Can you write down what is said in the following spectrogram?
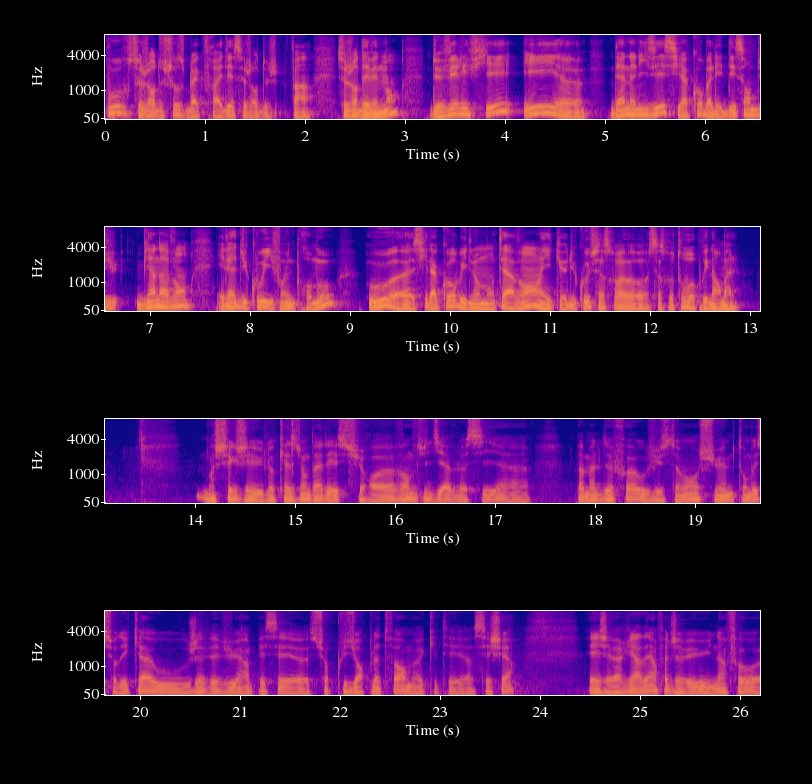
pour ce genre de choses, Black Friday, ce genre de, enfin ce genre d'événement, de vérifier et euh, d'analyser si la courbe elle est descendue bien avant, et là du coup ils font une promo, ou euh, si la courbe ils l'ont montée avant et que du coup ça, ça se retrouve au prix normal. Moi, je sais que j'ai eu l'occasion d'aller sur euh, Vente du Diable aussi, euh, pas mal de fois, où justement, je suis même tombé sur des cas où j'avais vu un PC euh, sur plusieurs plateformes qui était assez cher. Et j'avais regardé, en fait, j'avais eu une info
